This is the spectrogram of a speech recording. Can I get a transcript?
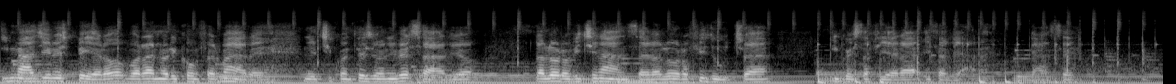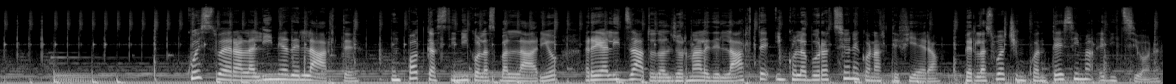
immagino e spero vorranno riconfermare nel cinquantesimo anniversario la loro vicinanza e la loro fiducia in questa fiera italiana. Grazie. Questo era La linea dell'arte, un podcast di Nicolas Ballario realizzato dal Giornale dell'Arte in collaborazione con Artefiera per la sua cinquantesima edizione.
